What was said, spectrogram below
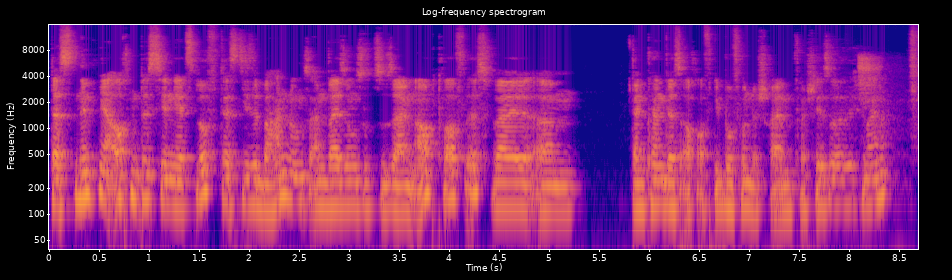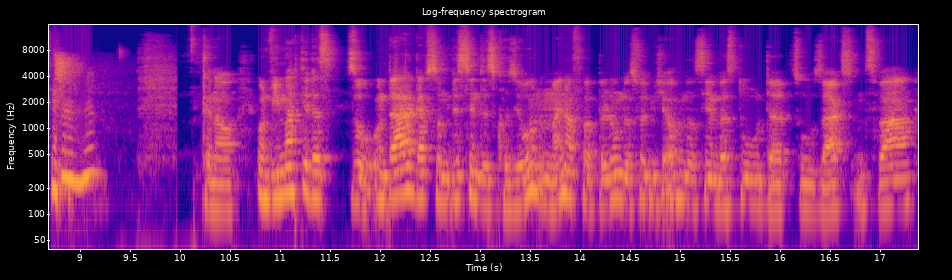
das nimmt mir auch ein bisschen jetzt Luft, dass diese Behandlungsanweisung sozusagen auch drauf ist, weil ähm, dann können wir es auch auf die Befunde schreiben. Verstehst du, was ich meine? Mhm. genau. Und wie macht ihr das so? Und da gab es so ein bisschen Diskussion in meiner Fortbildung. Das würde mich auch interessieren, was du dazu sagst. Und zwar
